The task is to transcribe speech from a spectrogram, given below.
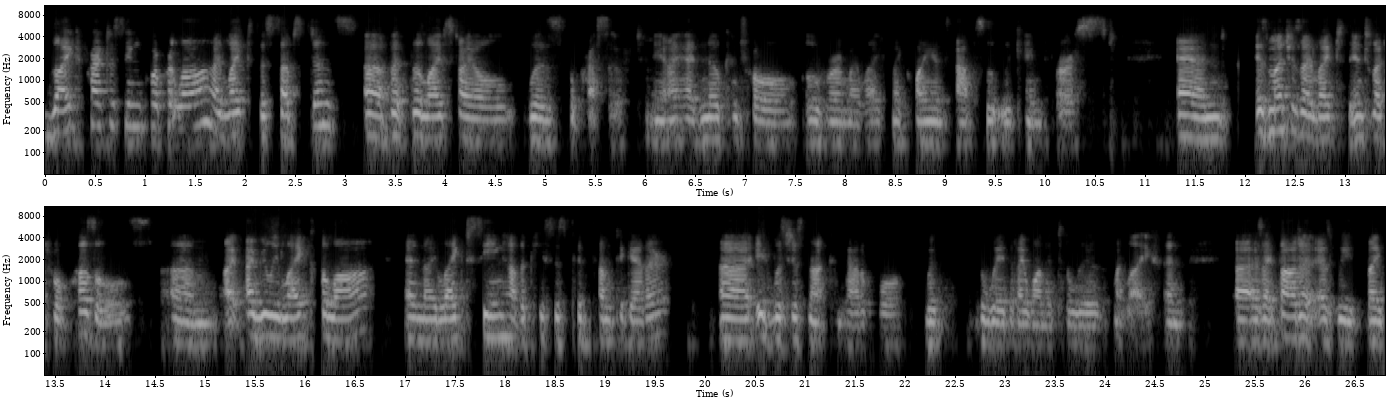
liked practicing corporate law. I liked the substance, uh, but the lifestyle was oppressive to me. I had no control over my life. My clients absolutely came first. And as much as I liked the intellectual puzzles, um, I, I, really liked the law and I liked seeing how the pieces could come together. Uh, it was just not compatible with the way that I wanted to live my life. And uh, as I thought, as we, my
